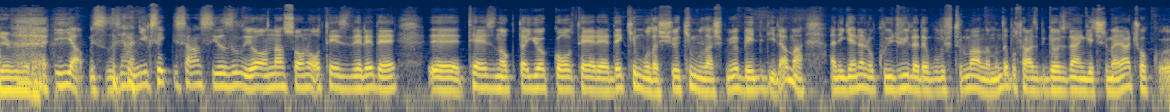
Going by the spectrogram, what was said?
diyebilirim. İyi yapmışsınız. Yani yüksek lisans yazılıyor. Ondan sonra o tezlere de e, tez.yok.gov.tr'de kim ulaşıyor, kim ulaşmıyor belli değil ama hani genel okuyucuyla da buluşturma anlamında bu tarz bir gözden geçirmeler çok e,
